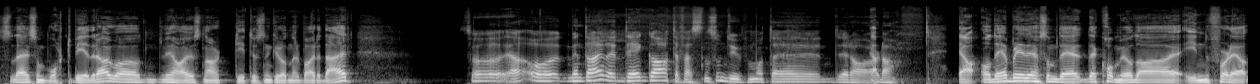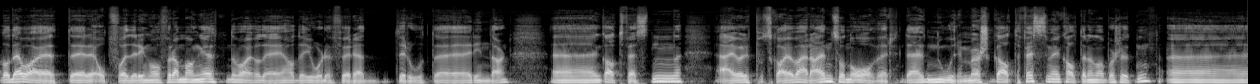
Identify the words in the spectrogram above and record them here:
Så det er liksom vårt bidrag, og vi har jo snart 10 000 kroner bare der. Så, ja, og, men da er det, det er gatefesten som du på en måte drar, da. Ja, og det blir det det, kommer jo da inn for det, og det var jo et eh, oppfordring også fra mange. Det var jo det jeg hadde gjort før jeg dro til Rindalen. Eh, gatefesten jo, skal jo være en sånn over Det er nordmørsk gatefest, som vi kalte det nå på slutten. Eh,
